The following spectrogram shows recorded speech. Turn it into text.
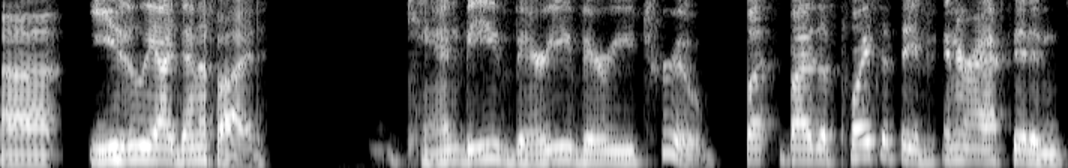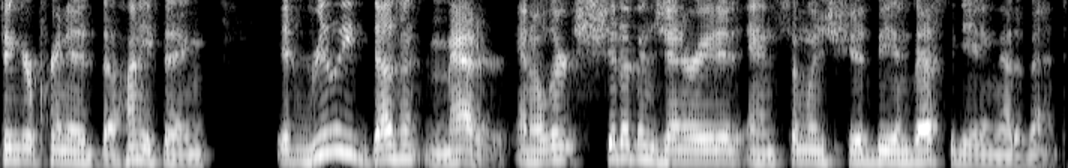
Uh, easily identified can be very, very true. But by the point that they've interacted and fingerprinted the honey thing, it really doesn't matter. An alert should have been generated and someone should be investigating that event.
